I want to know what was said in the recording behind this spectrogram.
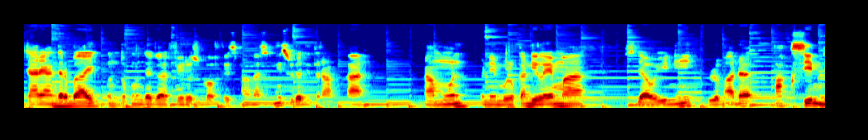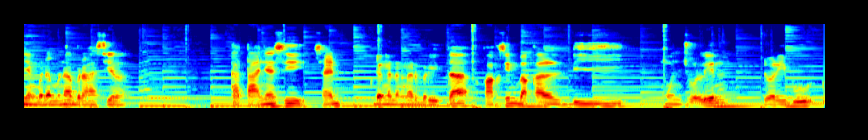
cara yang terbaik untuk menjaga virus COVID-19 ini sudah diterapkan. Namun, menimbulkan dilema. Sejauh ini belum ada vaksin yang benar-benar berhasil. Katanya sih, saya dengar-dengar berita vaksin bakal dimunculin 2021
